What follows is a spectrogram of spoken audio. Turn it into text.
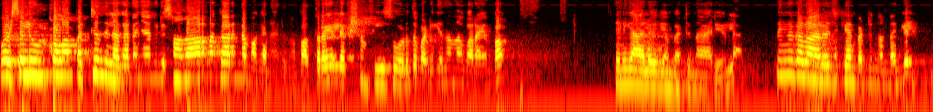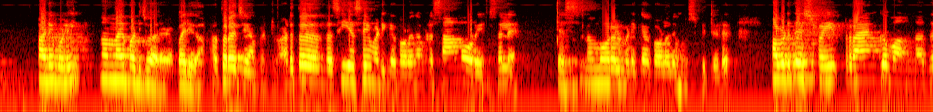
പേഴ്സണലി ഉൾക്കൊള്ളാൻ പറ്റുന്നില്ല. കാരണം ഞാനൊരു സാധാരണക്കാരന്റെ മകനായിരുന്നു. അപ്പൊ അത്രയും ലക്ഷം ഫീസ് കൊടുത്ത് പഠിക്കുന്നെന്ന് പറയുമ്പോൾ എനിക്ക് ആലോചിക്കാൻ പറ്റുന്ന കാര്യമല്ല. നിങ്ങൾക്ക് അത് ആലോചിക്കാൻ പറ്റുന്നുണ്ടെങ്കിൽ അടിപൊളി. നന്നായി പഠിച്ചു വരിക വരിക. അത്ര ചെയ്യാൻ പറ്റും. അടുത്തത് എന്താ? C S I medical college നമ്മുടെ സാമോറിയൻസ് അല്ലേ? S memorial medical college hospital അവിടുത്തെ സ്ട്രേറ്റ് റാങ്ക് വന്നത്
